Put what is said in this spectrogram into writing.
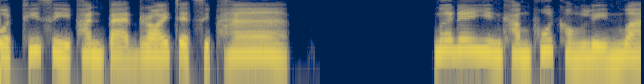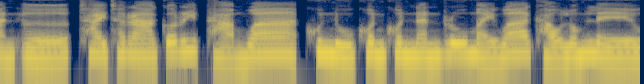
บทที่ 4,875 เมื่อได้ยินคำพูดของหลินหวานเอ๋อชายชราก็รีบถามว่าคุณหนูคนคนนั้นรู้ไหมว่าเขาล้มเหลว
